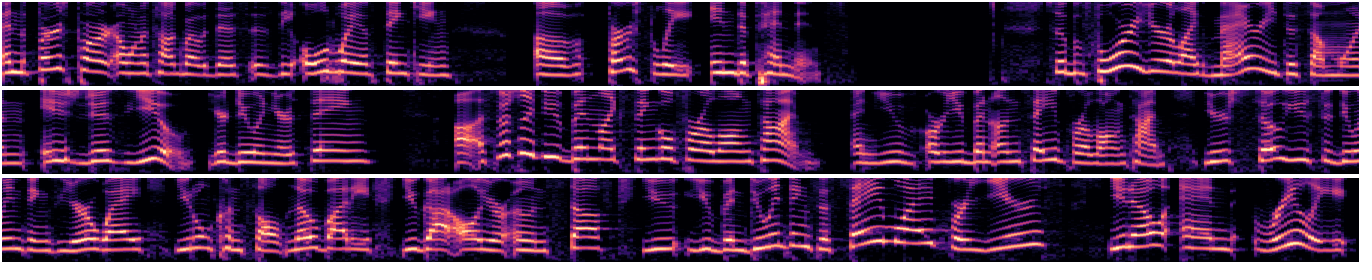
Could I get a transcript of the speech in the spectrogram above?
and the first part I want to talk about with this is the old way of thinking of, firstly, independence. So, before you're like married to someone, it's just you. You're doing your thing. uh, especially if you've been like single for a long time and you've or you've been unsaved for a long time. You're so used to doing things your way. You don't consult nobody. You got all your own stuff. You you've been doing things the same way for years, you know, and really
